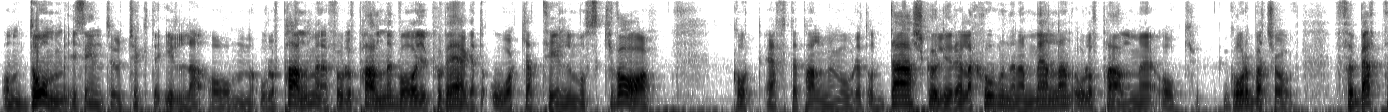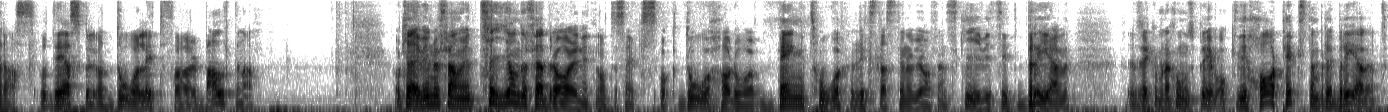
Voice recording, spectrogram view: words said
om de i sin tur tyckte illa om Olof Palme. För Olof Palme var ju på väg att åka till Moskva kort efter Palmemordet och där skulle ju relationerna mellan Olof Palme och Gorbatjov förbättras och det skulle vara dåligt för balterna. Okej, vi är nu framme den 10 februari 1986 och då har då Bengt H, riksdagsstenografen, skrivit sitt brev, ett rekommendationsbrev och vi har texten på det brevet.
